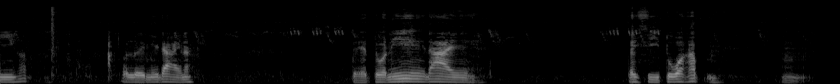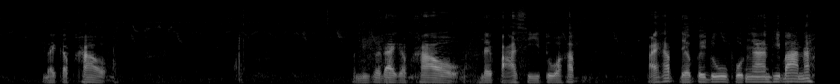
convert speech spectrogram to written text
มีครับ ก็เลยไม่ได้นะ แต่ตัวนี้ได้ไปสี่ตัวครับได้กับข้าววันนี้ก็ได้กับข้าวได้ปลาสี่ตัวครับ ไปครับ เดี๋ยวไปดูผลงานที่บ้านนะ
